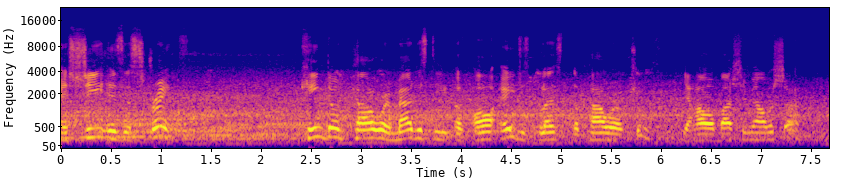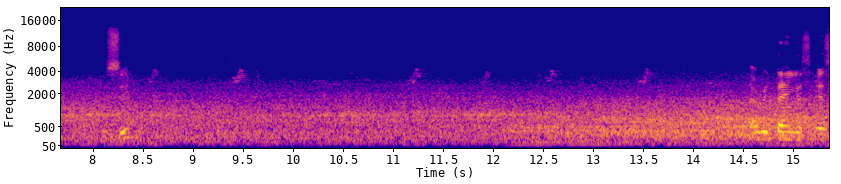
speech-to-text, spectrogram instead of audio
and she is a strength. Kingdom, power, and majesty of all ages bless the power of truth. Yahweh Bashim Yahweh You see? everything is, is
